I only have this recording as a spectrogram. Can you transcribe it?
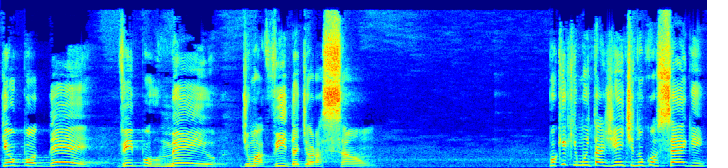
que o poder vem por meio de uma vida de oração. Por que, que muita gente não consegue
